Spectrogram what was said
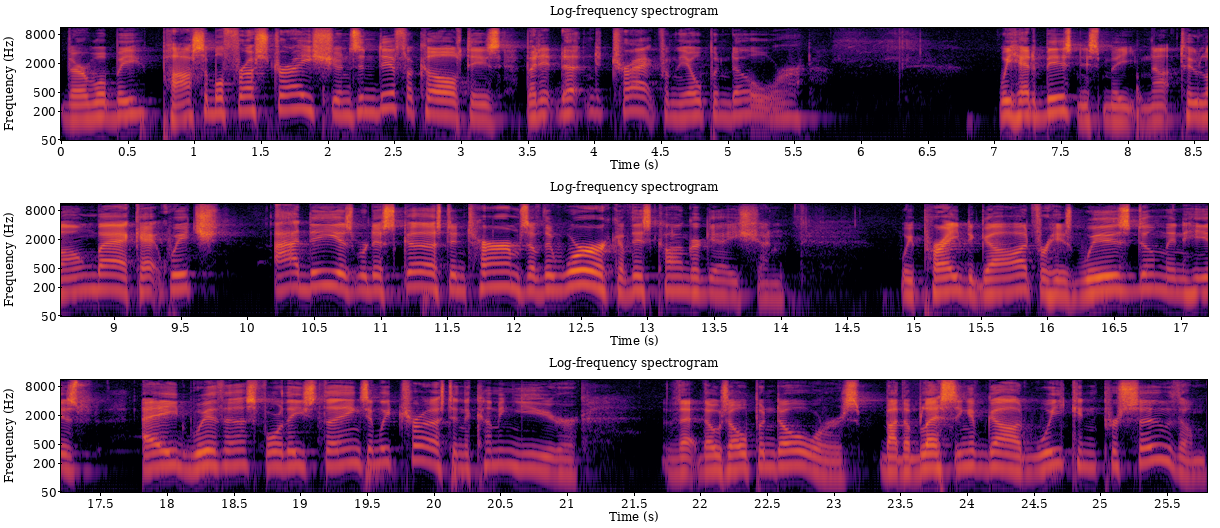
There will be possible frustrations and difficulties, but it doesn't detract from the open door. We had a business meeting not too long back at which ideas were discussed in terms of the work of this congregation. We prayed to God for His wisdom and His aid with us for these things, and we trust in the coming year that those open doors, by the blessing of God, we can pursue them.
